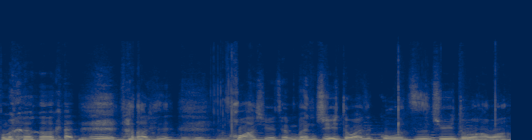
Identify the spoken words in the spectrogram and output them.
我们喝喝看，它到底是化学成分居多还是果汁居多，好不好？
